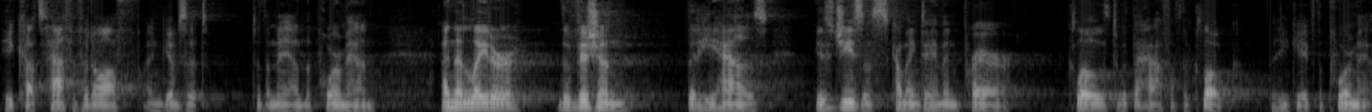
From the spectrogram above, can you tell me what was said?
He cuts half of it off and gives it to the man, the poor man. And then later, the vision that he has is Jesus coming to him in prayer, clothed with the half of the cloak that he gave the poor man.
